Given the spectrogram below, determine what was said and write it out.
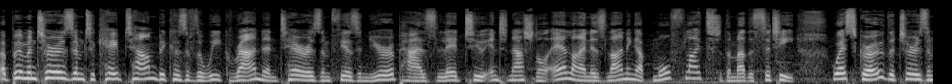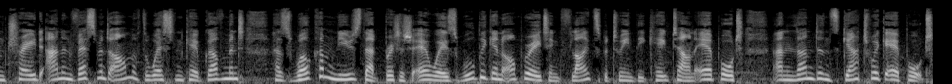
A boom in tourism to Cape Town because of the weak rand and terrorism fears in Europe has led to international airliners lining up more flights to the mother city. Wesgro, the tourism trade and investment arm of the Western Cape government, has welcomed news that British Airways will begin operating flights between the Cape Town airport and London's Gatwick airport.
